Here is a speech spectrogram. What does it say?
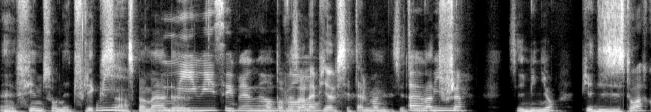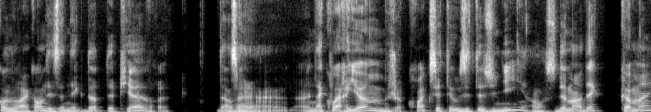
un film sur Netflix Oui. en ce moment. là, Oui, oui, c'est vraiment Mon professeur bon. La pieuvre, c'est tellement, c'est Ah tellement oui. touchant. C'est mignon. Puis il y a des histoires qu'on nous raconte, des anecdotes de pieuvres dans un, un aquarium, je crois que c'était aux États-Unis. On se demandait comment,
